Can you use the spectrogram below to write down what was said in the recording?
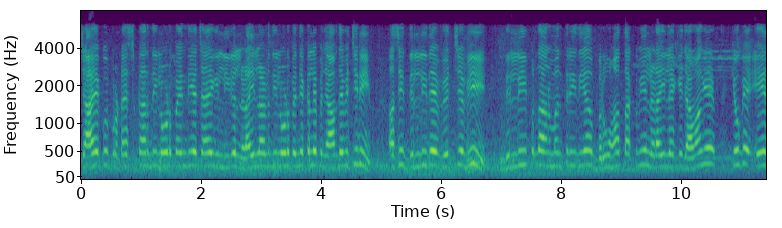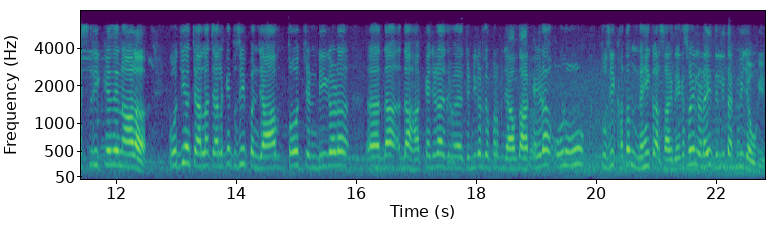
ਚਾਹੇ ਕੋਈ ਪ੍ਰੋਟੈਸਟ ਕਰਨ ਦੀ ਲੋੜ ਪੈਂਦੀ ਹੈ, ਚਾਹੇ ਲੀਗਲ ਲੜਾਈ ਲੜਨ ਦੀ ਲੋੜ ਪੈਂਦੀ ਹੈ, ਇਕੱਲੇ ਪੰਜਾਬ ਦੇ ਵਿੱਚ ਹੀ ਨਹੀਂ। ਅਸੀਂ ਦਿੱਲੀ ਦੇ ਵਿੱਚ ਵੀ ਦਿੱਲੀ ਪ੍ਰਧਾਨ ਮੰਤਰੀ ਦੀਆਂ ਬਰੂਹਾਂ ਤੱਕ ਵੀ ਇਹ ਲੜਾਈ ਲੈ ਕੇ ਜਾਵਾਂਗੇ, ਕਿਉਂਕਿ ਇਸ ਤਰੀਕੇ ਦੇ ਨਾਲ ਕੁਝੀਆਂ ਚਾਲਾਂ ਚੱਲ ਕੇ ਤੁਸੀਂ ਪੰਜਾਬ ਤੋਂ ਚੰਡੀਗੜ੍ਹ ਦਾ ਦਾ ਹੱਕ ਹੈ ਜਿਹੜਾ ਚੰਡੀਗੜ੍ਹ ਦੇ ਉੱਪਰ ਪੰਜਾਬ ਦਾ ਹੱਕ ਹੈ ਜਿਹੜਾ, ਉਹਨੂੰ ਤੁਸੀਂ ਖਤਮ ਨਹੀਂ ਕਰ ਸਕਦੇ ਕਿ ਸੋ ਇਹ ਲੜਾਈ ਦਿੱਲੀ ਤੱਕ ਵੀ ਜਾਊਗੀ।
